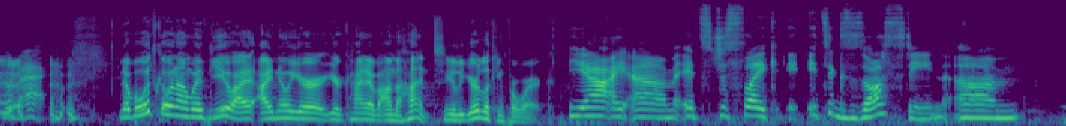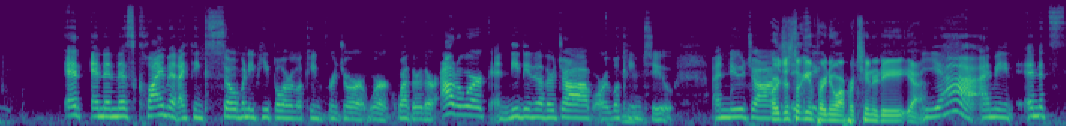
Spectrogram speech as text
we're back. no, but what's going on with you? I, I know you're you're kind of on the hunt. You're, you're looking for work. Yeah, I am. It's just like it- it's exhausting. Um and and in this climate, I think so many people are looking for joy at work, whether they're out of work and needing another job or looking mm-hmm. to a new job. Or just It's- looking for a new opportunity. Yeah. yeah, I mean, and it's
